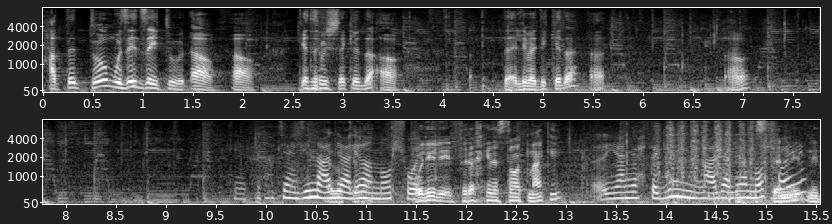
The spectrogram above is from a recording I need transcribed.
حطيت توم وزيت زيتون. آه آه. كده بالشكل ده؟ آه. تقليبة دي كده؟ آه. آه. يعني دي عايزين نعلي عليها. النار قولي شوية لي الفراخ كده استوت معاكي؟ يعني محتاجين نعلي عليها النار شوية.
